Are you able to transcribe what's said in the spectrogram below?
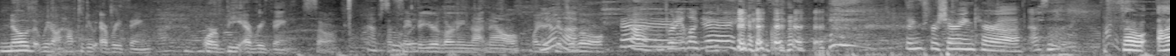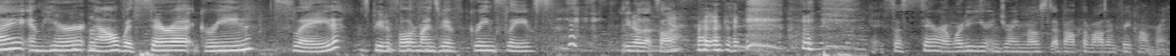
know that we don't have to do everything mm-hmm. or be everything. So that's Absolutely. neat that you're learning that now while your kids are little. Yeah, I'm pretty lucky. Thanks for sharing, Kara. Absolutely. So I am here now with Sarah Green Slade. It's beautiful. It reminds me of Greensleeves. you know that song, right? Okay. okay. So Sarah, what are you enjoying most about the Wild and Free conference?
